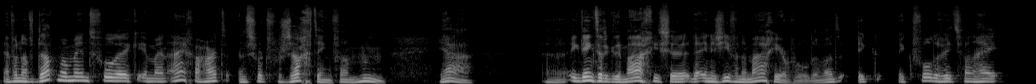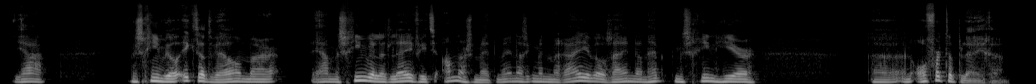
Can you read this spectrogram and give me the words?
En vanaf dat moment voelde ik in mijn eigen hart een soort verzachting van, hmm, ja, uh, ik denk dat ik de magische, de energie van de magier voelde. Want ik, ik voelde zoiets van, hey, ja, misschien wil ik dat wel, maar ja, misschien wil het leven iets anders met me. En als ik met Marije wil zijn, dan heb ik misschien hier uh, een offer te plegen.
